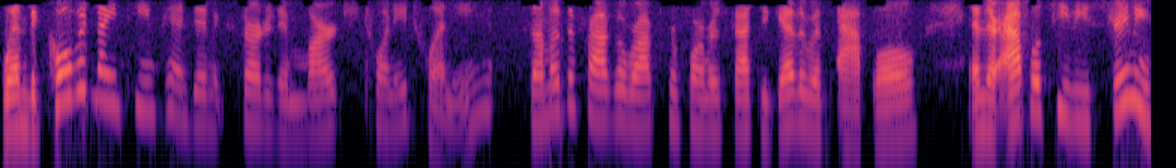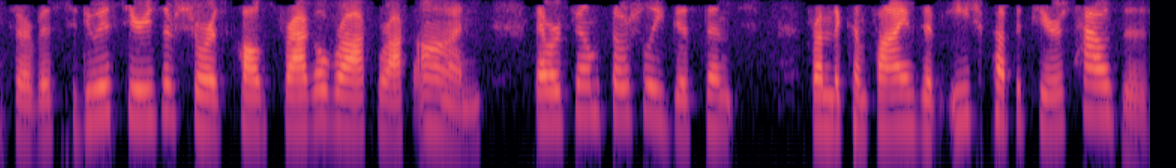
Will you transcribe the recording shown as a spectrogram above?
When the COVID-19 pandemic started in March 2020, some of the Fraggle Rock performers got together with Apple and their Apple TV streaming service to do a series of shorts called Fraggle Rock Rock On that were filmed socially distanced from the confines of each puppeteer's houses.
